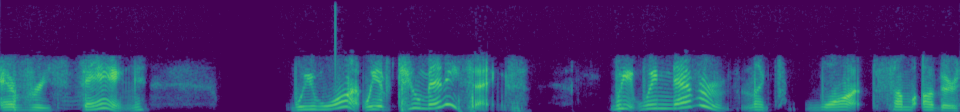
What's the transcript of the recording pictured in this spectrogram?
everything we want. We have too many things we we never like want some other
